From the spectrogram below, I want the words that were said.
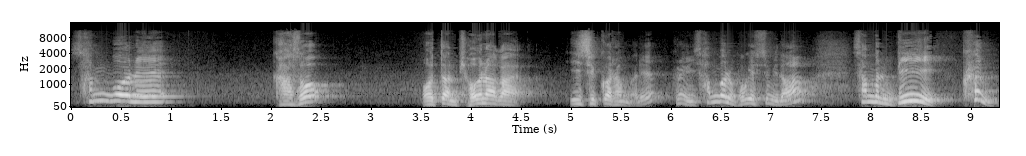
3번에 가서 어떤 변화가 있을 거란 말이에요. 그럼 이 3번을 보겠습니다. 3번은 big, 큰,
